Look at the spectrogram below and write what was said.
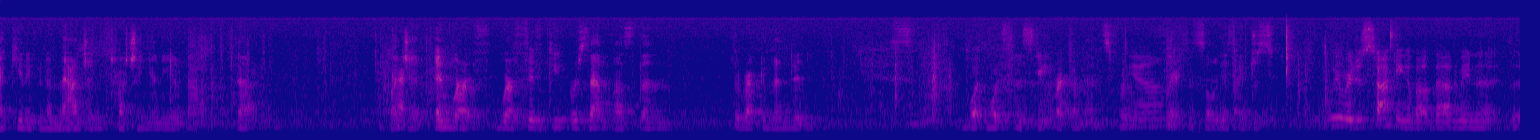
I can't even imagine touching any of that, that Okay. budget. And we're, we're fifty percent less than the recommended, what, what the state recommends for, Yeah. for facilities. I just, we were just talking about that. I mean, the, the,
